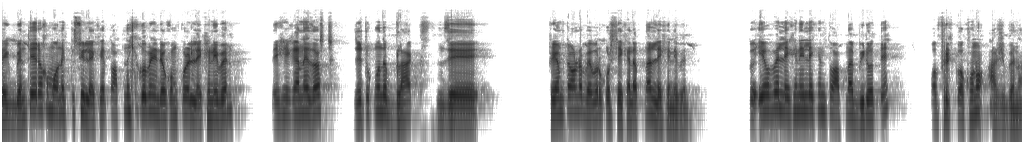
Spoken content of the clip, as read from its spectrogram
দেখবেন। তো এরকম অনেক কিছুই লেখে। তো আপনি কী করবেন? এরকম করে লিখে নেবেন। দেখে এখানে জাস্ট যেটুকু মধ্যে ব্ল্যাক যে ফ্রেমটা আমরা ব্যবহার করছি, এখানে আপনার লিখে নেবেন। তো এভাবে লিখে নিলে কিন্তু আপনার ভিডিওতে কপিরাইট কখনো আসবে না।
